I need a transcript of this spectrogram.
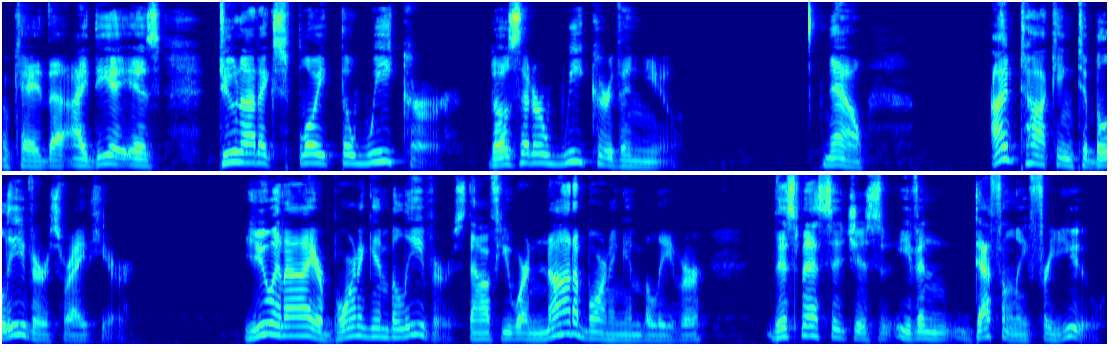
Okay, the idea is do not exploit the weaker, those that are weaker than you. Now, I'm talking to believers right here. You and I are born again believers. Now, if you are not a born again believer, this message is even definitely for you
